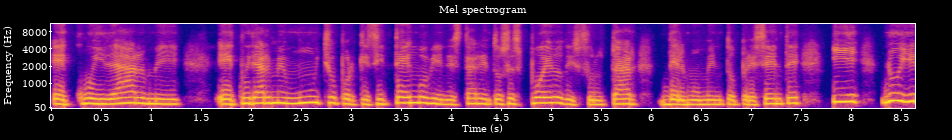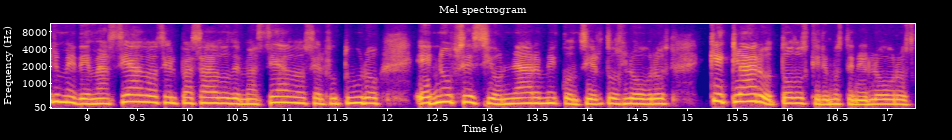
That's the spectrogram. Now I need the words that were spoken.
eh, cuidarme, eh, cuidarme mucho, porque si tengo bienestar, entonces puedo disfrutar del momento presente y no irme demasiado hacia el pasado, demasiado hacia el futuro, eh, no obsesionarme con ciertos logros, que claro, todos queremos tener logros,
